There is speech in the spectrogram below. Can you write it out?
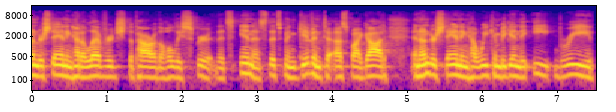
understanding how to leverage the power of the Holy Spirit that's in us, that's been given to us by God, and understanding how we can begin to eat, breathe,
